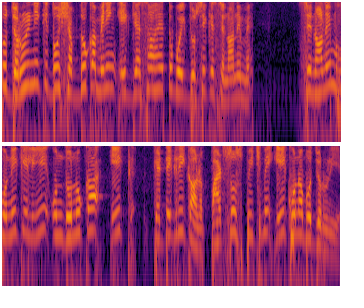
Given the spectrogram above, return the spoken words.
तो ज़रूरी नहीं कि दो शब्दों का मीनिंग एक जैसा है तो वो एक दूसरे के सिनोनिम है। सिनोनिम होने के लिए उन दोनों का एक कैटेगरी का होना पार्ट्स ऑफ़ स्पीच में एक होना बहुत ज़रूरी है।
